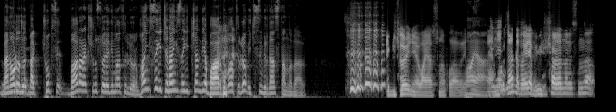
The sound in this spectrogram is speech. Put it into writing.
ben orada bak çok se- bağırarak şunu söylediğimi hatırlıyorum. Hangisine gideceksin, hangisine gideceksin diye bağırdığımı hatırlıyorum. İkisini birden stunladı abi. E, güzel oynuyor bayağı Snowflower'ı. Bayağı. Yani Evet, Morgana da böyle büyücü çarların arasında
